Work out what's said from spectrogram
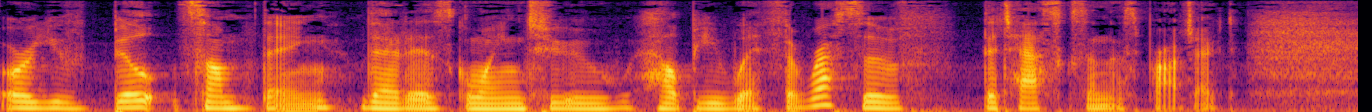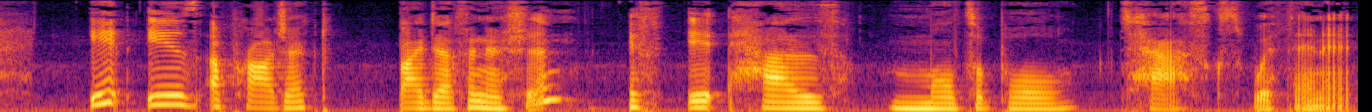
or you've built something that is going to help you with the rest of the tasks in this project. It is a project by definition if it has multiple tasks within it.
